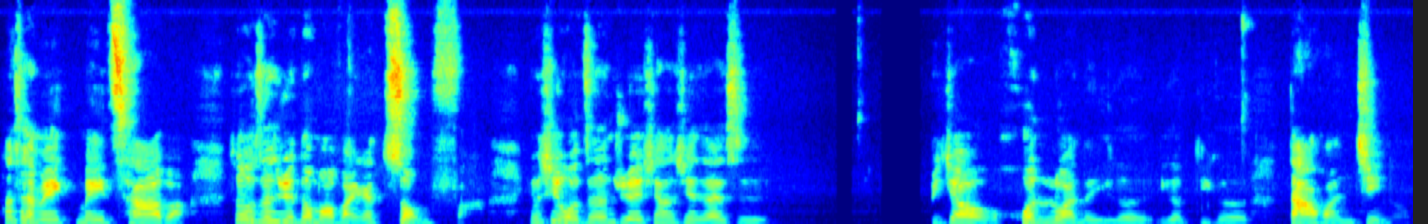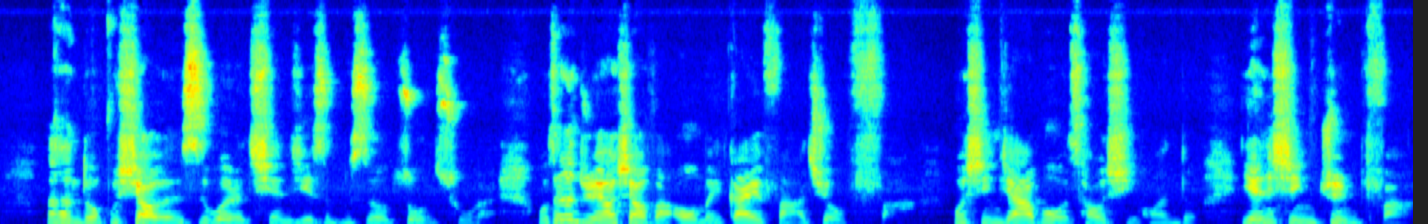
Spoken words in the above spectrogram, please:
他才没没差吧，所以我真的觉得动保法应该重罚，尤其我真的觉得像现在是比较混乱的一个一个一个大环境哦，那很多不孝人是为了钱，其实什么事都做得出来。我真的觉得要效法欧美，该罚就罚，或新加坡超喜欢的严刑峻法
